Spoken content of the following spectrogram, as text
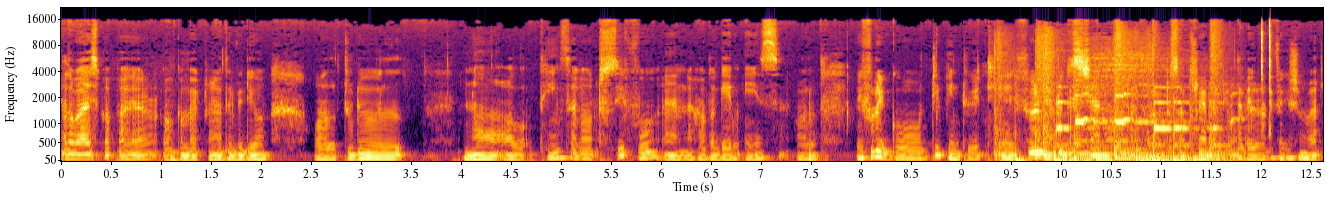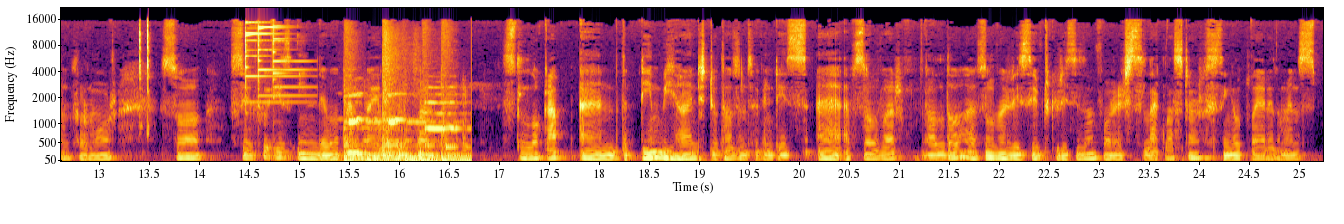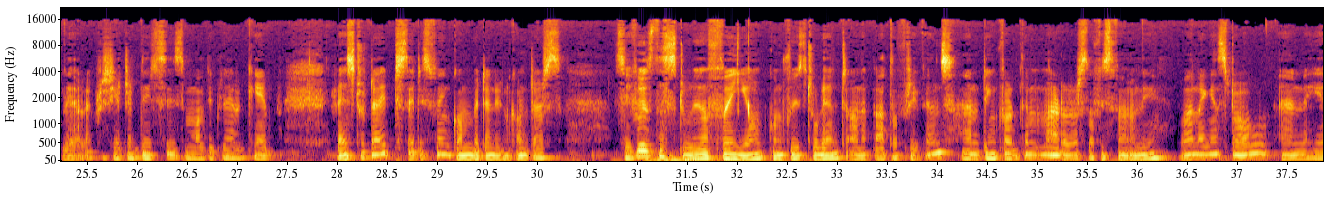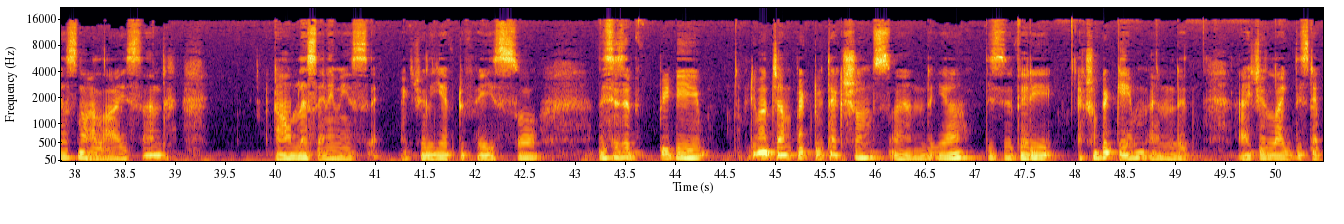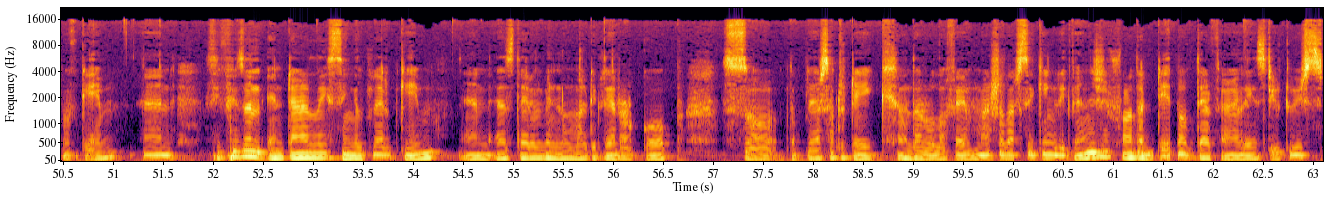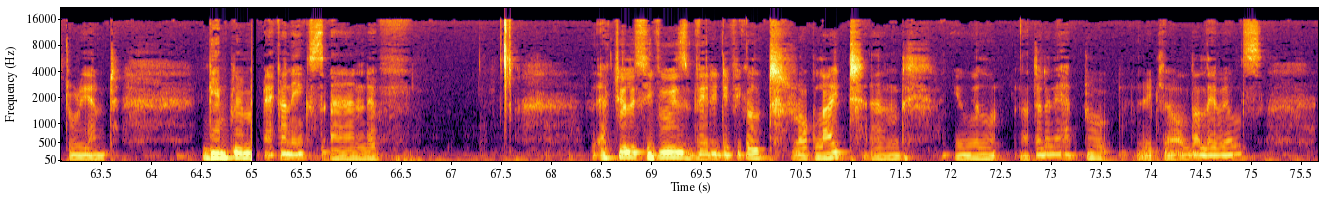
hello guys. pappa here. Welcome back to another video. Well today we'll know all things about sifu and how the game is. Well before we go deep into it if you're new to this channel don't forget to subscribe and hit the bell notification button for more. So sifu is in development by developer Sloclap and the team behind 2017's uh, Absolver. Although Absolver received criticism for its lackluster single-player elements, player appreciated this is multiplayer game race to tight, satisfying combat and encounters. Sifu is the story of a young confused student on a path of revenge, hunting for the murderers of his family, one against all, and he has no allies and countless enemies actually you have to face. So this is a pretty pretty much jump packed with actions and yeah this is a very action packed game and I actually like this type of game. And Sifu is an entirely single player game and as there will be no multiplayer or co-op so the players have to take on the role of a martial arts seeking revenge for the death of their families due to its story and gameplay mechanics. And actually Sifu is very difficult roguelite and you will naturally have to replay all the levels.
